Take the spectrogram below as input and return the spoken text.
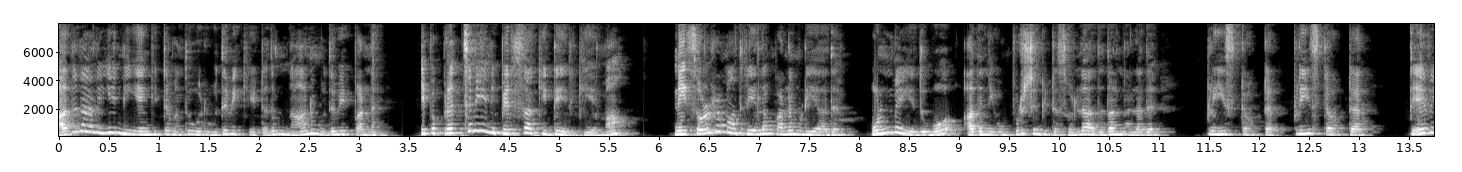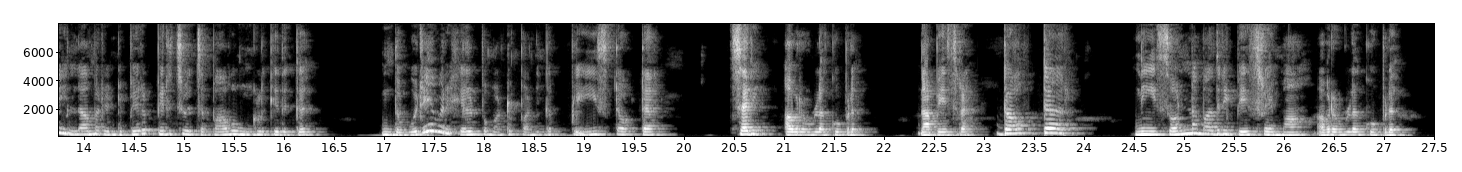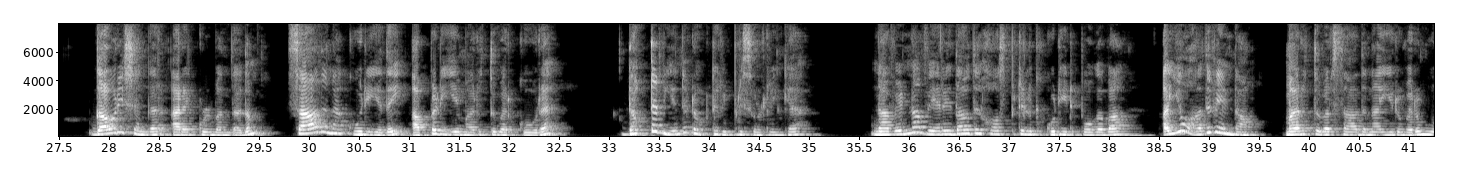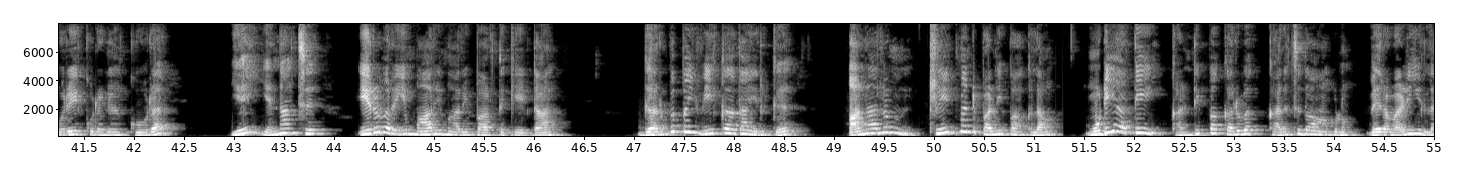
அதனாலயே நீ என்கிட்ட வந்து ஒரு உதவி கேட்டதும் நானும் உதவி பண்ணேன். இப்ப பிரச்சனையை நீ பெருசாக்கிட்டே இருக்கியம்மா? நீ சொல்ற மாதிரி எல்லாம் பண்ண முடியாது. உண்மை எதுவோ அதை நீ உன் புருஷன் கிட்ட சொல்ல அதுதான் நல்லது. ப்ளீஸ் டாக்டர் ப்ளீஸ் டாக்டர் தேவையில்லாம ரெண்டு பேரும் பிரிச்சு வச்ச பாவம் உங்களுக்கு எதுக்கு? இந்த ஒரே ஒரு ஹெல்ப் மட்டும் பண்ணுங்க ப்ளீஸ் டாக்டர் சரி அவரை உள்ள கூப்பிடு. நான் பேசுறேன். டாக்டர்! நீ சொன்ன மாதிரி பேசுறேம்மா. அவரை உள்ள கூப்பிடு. கௌரி சங்கர் அறைக்குள் வந்ததும் சாதனா கூறியதை அப்படியே மருத்துவர் கூற டாக்டர் என்ன டாக்டர் இப்படி சொல்றீங்க? நான் வேணா வேற ஏதாவது ஹாஸ்பிட்டலுக்கு கூட்டிட்டு போகவா? ஐயோ அது வேண்டாம் மருத்துவர் சாதனா இருவரும் ஒரே குரலில் கூற ஏய் என்னாச்சு? இருவரையும் மாறி மாறி பார்த்து கேட்டான். கர்ப்பப்பை வீக்கா தான் இருக்கு. ஆனாலும் ட்ரீட்மெண்ட் பண்ணி பார்க்கலாம். முடியாட்டி கண்டிப்பா கருவை கலைச்சுதான் ஆகணும். வேற வழி இல்ல.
